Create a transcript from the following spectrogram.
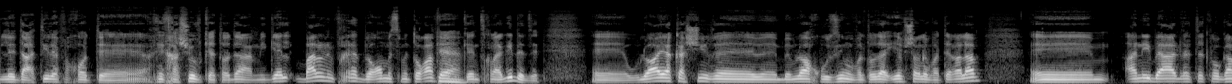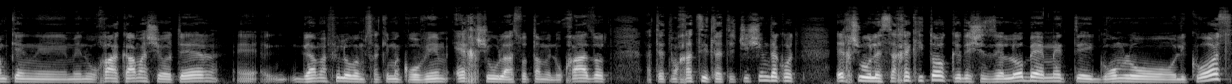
לדעתי לפחות אה, הכי חשוב, כי אתה יודע, מיגל בא לנבחרת בעומס מטורף, כן. כן, צריך להגיד את זה. הוא לא היה כשיר במלוא האחוזים, אבל אתה יודע, אי אפשר לוותר עליו. אה, אני בעד לתת לו גם כן אה, מנוחה כמה שיותר, אה, גם אפילו במשחקים הקרובים, איכשהו לעשות את המנוחה הזאת, לתת מחצית, לתת 60 דקות, איכשהו לשחק איתו, כדי שזה לא באמת אה, יגרום לו לקרוס.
